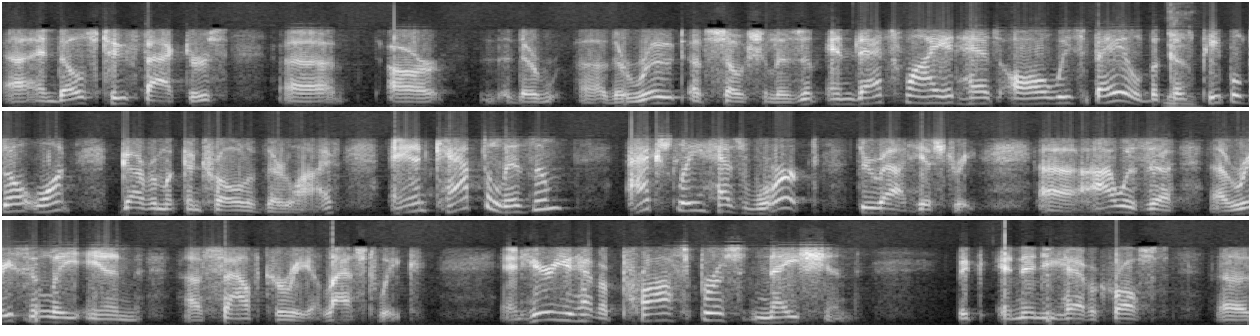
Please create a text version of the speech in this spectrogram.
uh, and those two factors uh, are the uh, the root of socialism, and that's why it has always failed because yeah. people don't want government control of their life, and capitalism actually has worked throughout history. Uh, I was uh, uh, recently in uh, South Korea last week, and here you have a prosperous nation, and then you have across uh,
